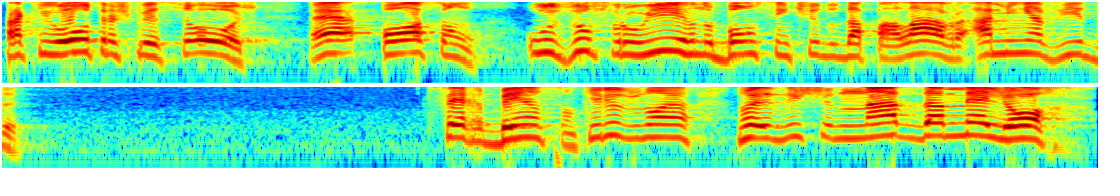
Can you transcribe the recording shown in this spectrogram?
Para que outras pessoas é, possam usufruir, no bom sentido da palavra, a minha vida. Ser bênção. Queridos, não, é, não existe nada melhor.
